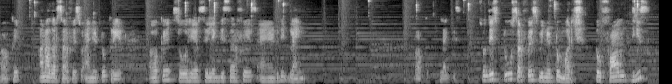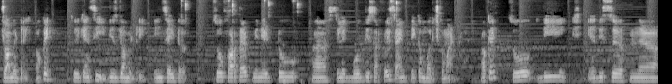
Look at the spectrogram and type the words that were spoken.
okay another surface I need to create. Okay so here select the surface and the blind. Okay like this. So these two surface we need to merge to form this geometry. Okay so you can see this geometry inside. The so for that we need to uh, select both the surface and take a merge command okay so the uh, this uh, uh,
